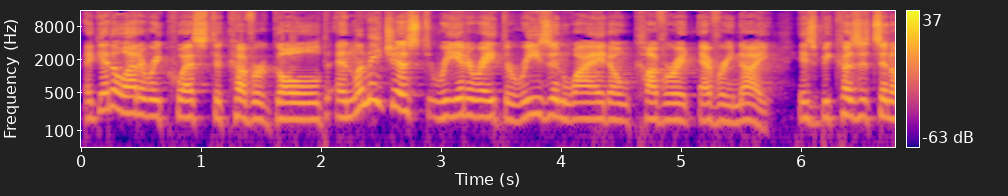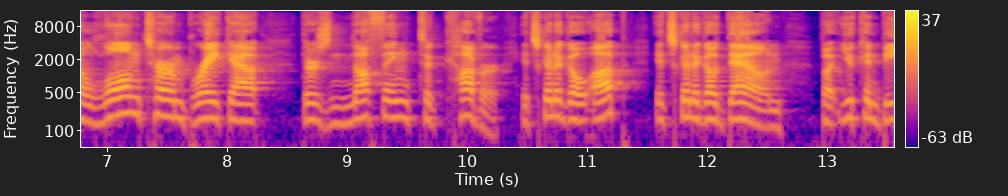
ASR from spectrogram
I get a lot of requests to cover gold, and let me just reiterate the reason why I don't cover it every night is because it's in a long term breakout. There's nothing to cover. It's going to go up, it's going to go down, but you can be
